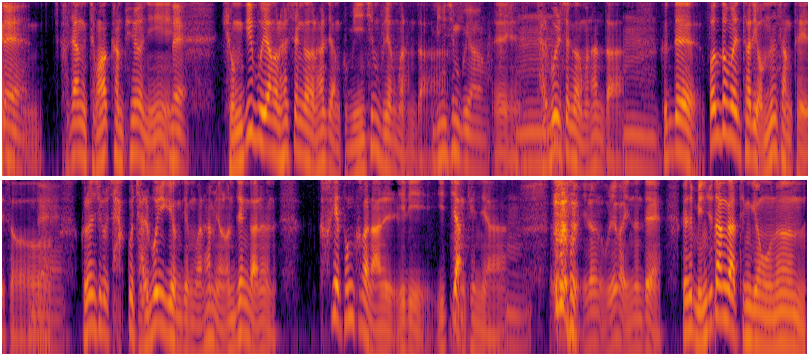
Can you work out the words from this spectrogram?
네. 가장 정확한 표현이 네. 경기 부양을 할 생각을 하지 않고 민심 부양만 한다. 민심 부양. 예, 예. 음. 잘 보일 생각만 한다. 음. 근데 펀더멘탈이 없는 상태에서 네. 그런 식으로 자꾸 잘 보이기 경쟁만 하면 언젠가는 크게 벙커가 날 일이 있지 음. 않겠냐. 음. 이런 우려가 있는데 그래서 민주당 같은 경우는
